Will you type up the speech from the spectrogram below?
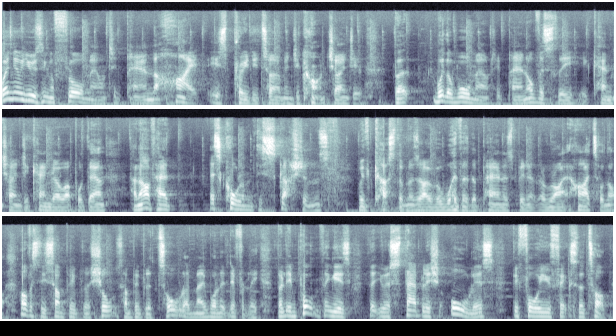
When you're using a floor mounted pan, the height is predetermined, you can't change it. But with a wall mounted pan, obviously it can change, it can go up or down. And I've had, let's call them discussions with customers over whether the pan has been at the right height or not. Obviously some people are short, some people are tall, they may want it differently. But the important thing is that you establish all this before you fix the top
